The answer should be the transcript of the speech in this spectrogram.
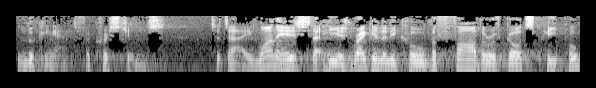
looking at for Christians today. One is that he is regularly called the father of God's people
